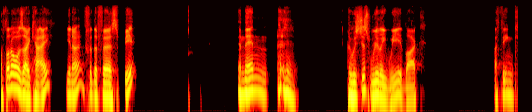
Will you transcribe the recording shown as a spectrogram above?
I thought I was okay, you know, for the first bit, and then it was just really weird. Like, I think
